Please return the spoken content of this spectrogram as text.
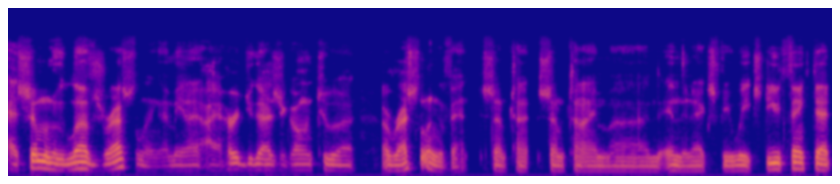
as someone who loves wrestling? I mean, I, I heard you guys are going to a, a wrestling event sometime sometime uh, in the next few weeks. Do you think that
